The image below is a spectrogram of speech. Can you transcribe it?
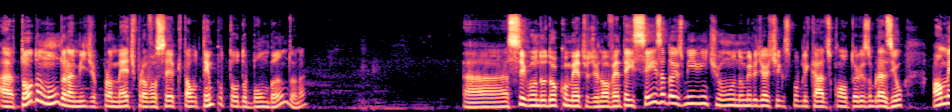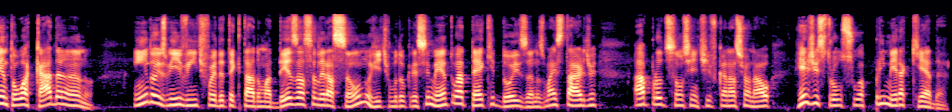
ah, todo mundo na mídia promete pra você que tá o tempo todo bombando, né? Ah, segundo o documento de 96 a 2021, o número de artigos publicados com autores no Brasil aumentou a cada ano. Em 2020 foi detectada uma desaceleração no ritmo do crescimento, até que dois anos mais tarde a produção científica nacional registrou sua primeira queda.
